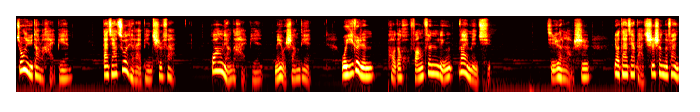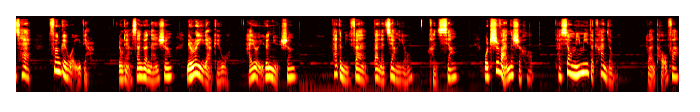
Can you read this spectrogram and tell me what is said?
终于到了海边，大家坐下来边吃饭。荒凉的海边没有商店，我一个人跑到防风林外面去。几任老师要大家把吃剩的饭菜分给我一点儿。有两三个男生留了一点给我，还有一个女生，她的米饭拌了酱油，很香。我吃完的时候，她笑眯眯地看着我，短头发，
